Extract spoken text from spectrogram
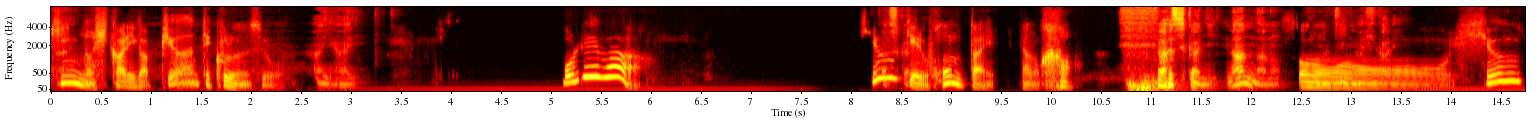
金の光がピューンってくるんですよ。はいはい。これは、ヒュンケル本体なのか、確かに。何なの？そその金の光。の、ヒュン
